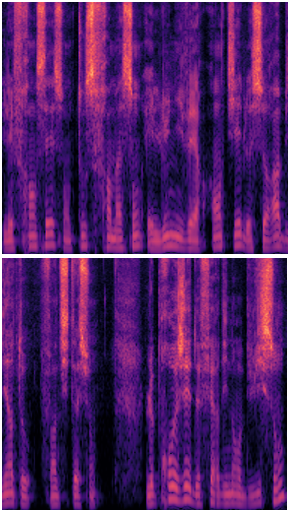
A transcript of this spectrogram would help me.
les Français sont tous francs-maçons et l'univers entier le sera bientôt. Fin citation. Le projet de Ferdinand Buisson,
